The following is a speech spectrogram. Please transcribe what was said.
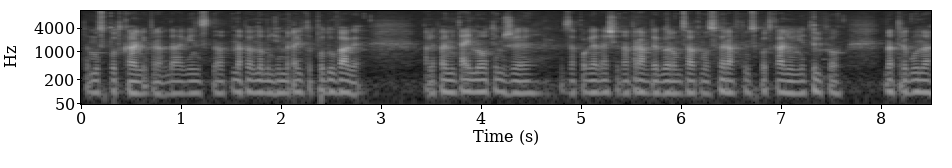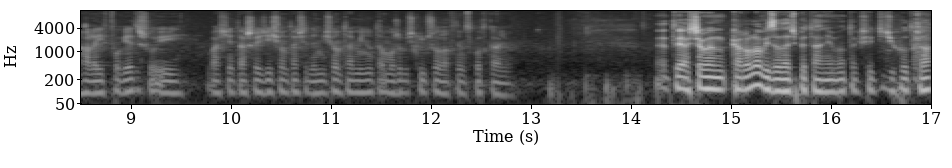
temu spotkaniu, prawda? Więc na, na pewno będziemy brali to pod uwagę. Ale pamiętajmy o tym, że zapowiada się naprawdę gorąca atmosfera w tym spotkaniu, nie tylko na trybunach, ale i w powietrzu i właśnie ta 60-70 minuta może być kluczowa w tym spotkaniu. To ja chciałbym Karolowi zadać pytanie, bo tak siedzi cichutko.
